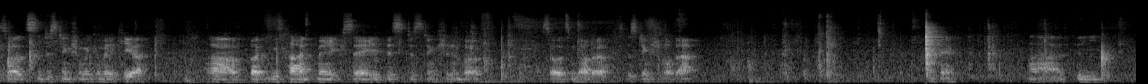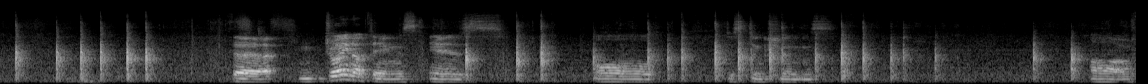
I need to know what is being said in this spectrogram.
So it's the distinction we can make here. Uh, but we can't make, say, this distinction in both. So it's not a distinction of that. Okay. Uh, the the join of things is all distinctions of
